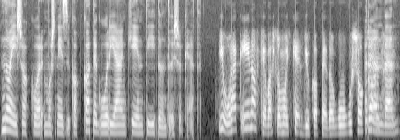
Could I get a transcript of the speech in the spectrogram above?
Na és akkor most nézzük a kategóriánkénti döntősöket. Jó, hát én azt javaslom, hogy kezdjük a pedagógusokkal. Rendben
